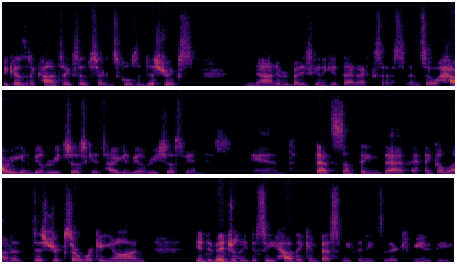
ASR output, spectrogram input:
because of the context of certain schools and districts, not everybody's going to get that access. And so, how are you going to be able to reach those kids? How are you going to be able to reach those families? And that's something that I think a lot of districts are working on individually to see how they can best meet the needs of their community.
